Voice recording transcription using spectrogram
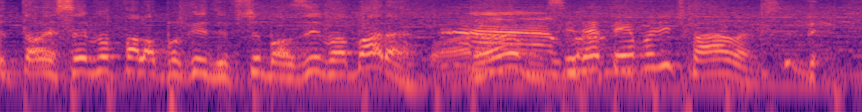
Então, isso aí, vou falar um pouquinho de futebolzinho, vambora? Vamos, se der tempo a gente fala.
